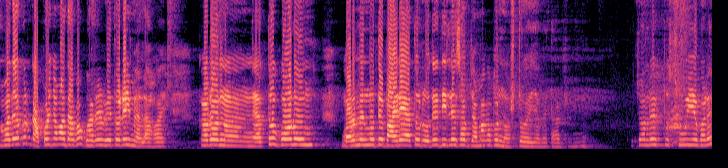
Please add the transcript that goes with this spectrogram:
আমাদের এখন কাপড় জামা দেখো, ঘরের ভেতরেই মেলা হয়। কারণ এত গরম, গরমের মধ্যে বাইরে এত রোদে দিলে সব জামা কাপড় নষ্ট হয়ে যাবে তার জন্য। চলো একটু শুই এবারে।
